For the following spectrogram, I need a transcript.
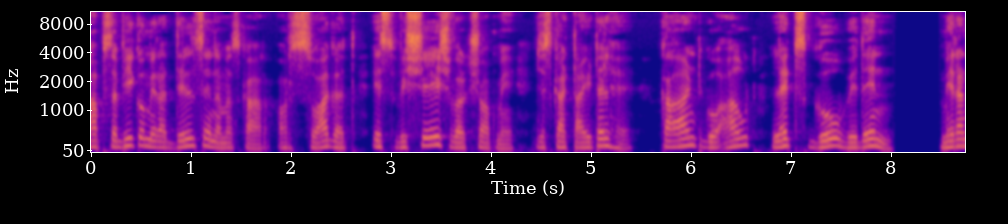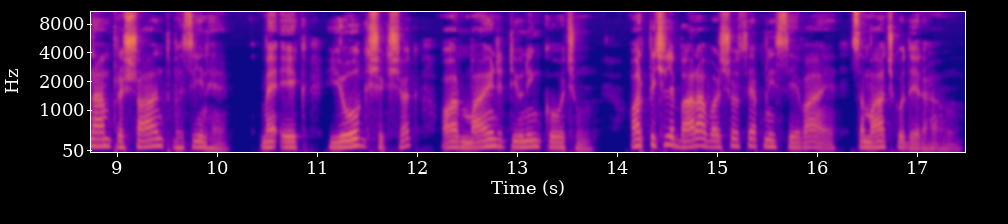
आप सभी को मेरा दिल से नमस्कार और स्वागत इस विशेष वर्कशॉप में, जिसका टाइटल है can't go out let's go within मेरा नाम प्रशांत भसीन है। मैं एक योग शिक्षक और माइंड ट्यूनिंग कोच हूँ और पिछले बारह वर्षों से अपनी सेवाएँ समाज को दे रहा हूँ।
